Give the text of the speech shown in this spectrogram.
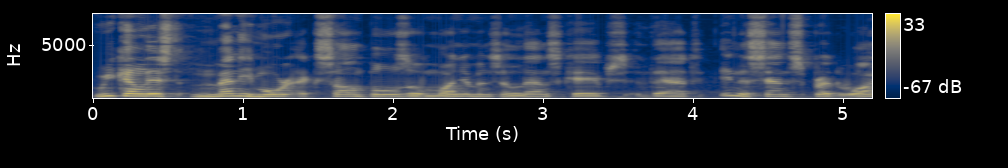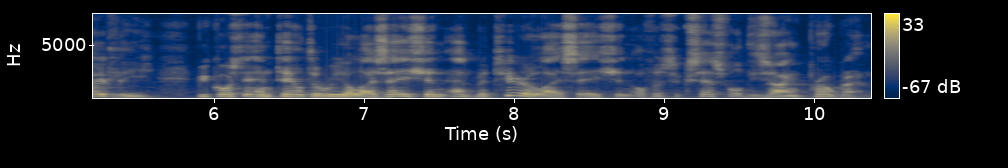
We can list many more examples of monuments and landscapes that, in a sense, spread widely because they entailed the realization and materialization of a successful design program,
